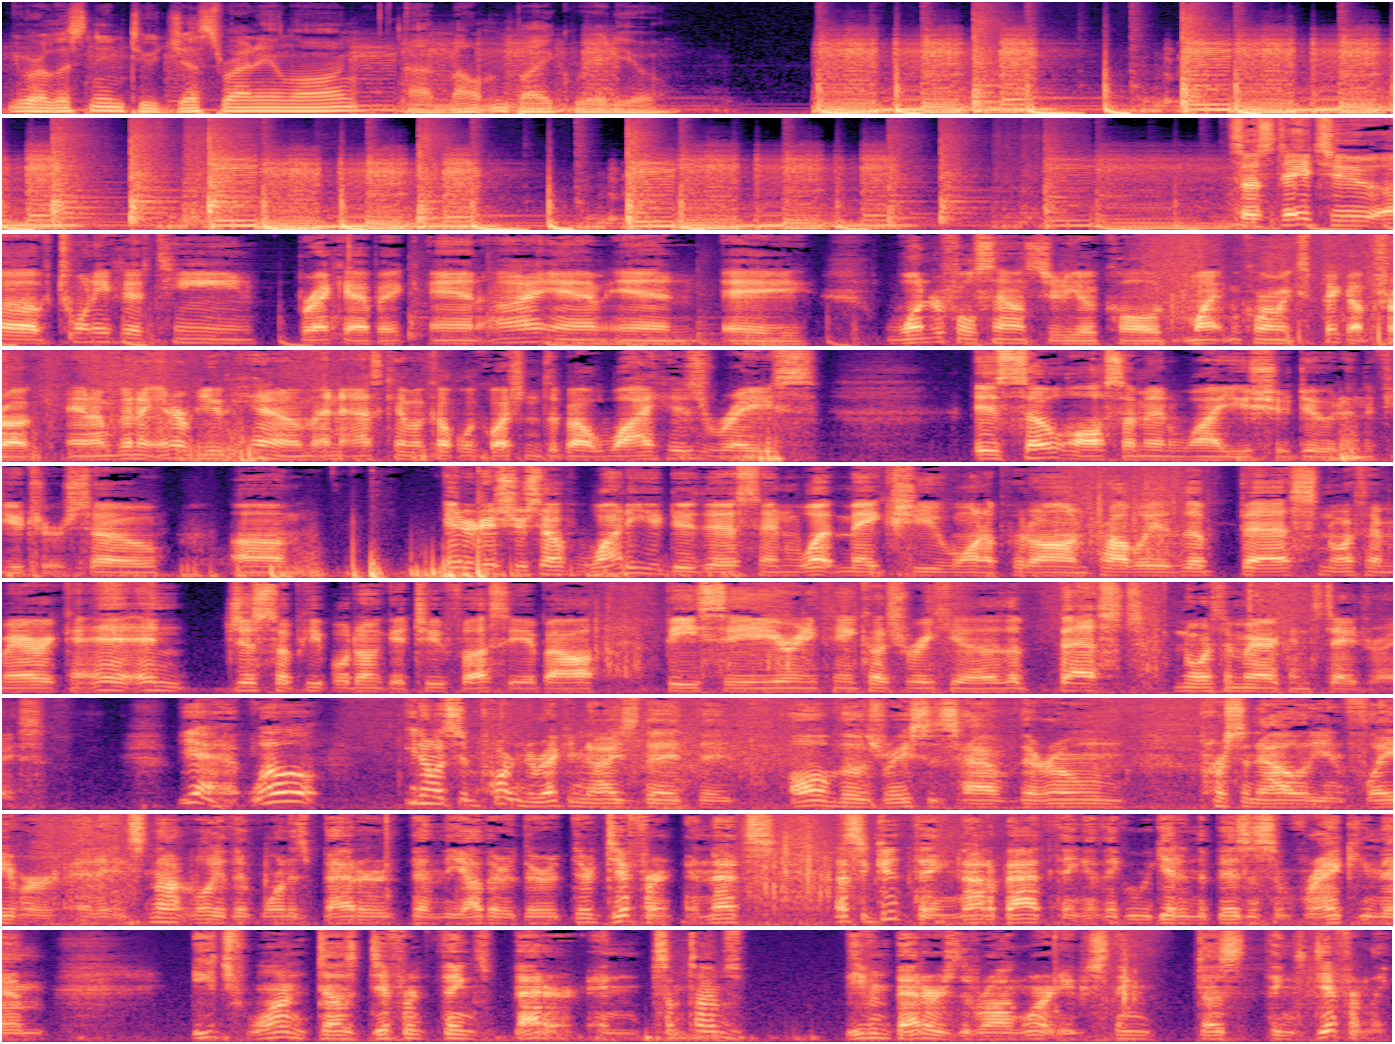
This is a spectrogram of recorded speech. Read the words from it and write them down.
You are listening to Just Riding Along on Mountain Bike Radio. So it's day two of 2015 Breck Epic, and I am in a wonderful sound studio called Mike McCormack's Pickup Truck, and I'm going to interview him and ask him a couple of questions about why his race is so awesome and why you should do it in the future. So, um, introduce yourself. Why do you do this, and what makes you want to put on probably the best North American and, and just so people don't get too fussy about BC or anything, in Costa Rica, the best North American stage race. Yeah, well, you know, it's important to recognize that, that all of those races have their own personality and flavor, and it's not really that one is better than the other. They're they're different, and that's that's a good thing, not a bad thing. I think we get in the business of ranking them, each one does different things better, and sometimes even better is the wrong word. Each thing does things differently.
